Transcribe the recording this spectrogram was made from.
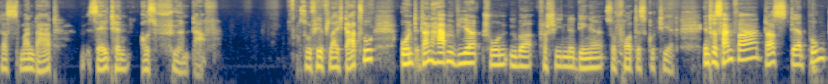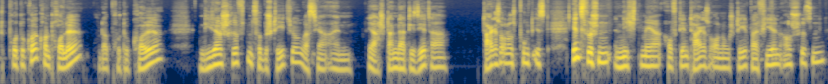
das Mandat selten ausführen darf. So viel vielleicht dazu. Und dann haben wir schon über verschiedene Dinge sofort diskutiert. Interessant war, dass der Punkt Protokollkontrolle oder Protokolle, Niederschriften zur Bestätigung, was ja ein ja, standardisierter Tagesordnungspunkt ist, inzwischen nicht mehr auf den Tagesordnungen steht bei vielen Ausschüssen,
